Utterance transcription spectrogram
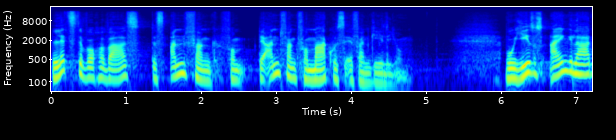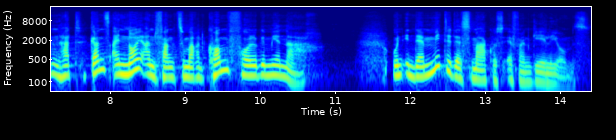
Letzte Woche war es das Anfang vom, der Anfang vom Markus-Evangelium, wo Jesus eingeladen hat, ganz einen Neuanfang zu machen. Komm, folge mir nach. Und in der Mitte des Markus-Evangeliums,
